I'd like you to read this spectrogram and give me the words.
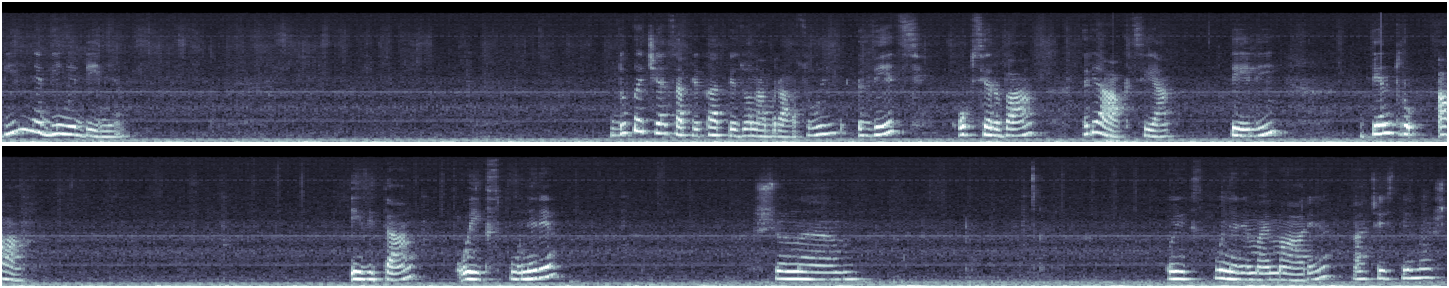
bine, bine, bine. După ce ați aplicat pe zona brațului, veți observa reacția pelii pentru a evita o expunere și un, o expunere mai mare a acestei măști.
